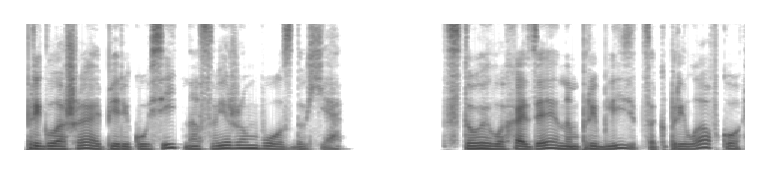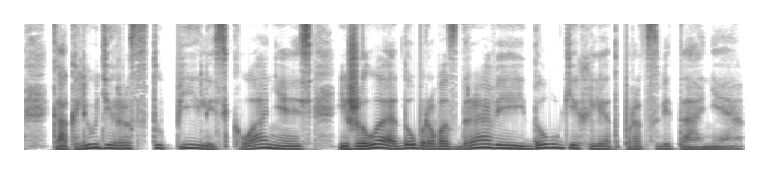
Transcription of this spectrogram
приглашая перекусить на свежем воздухе. Стоило хозяинам приблизиться к прилавку, как люди расступились, кланяясь и желая доброго здравия и долгих лет процветания.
